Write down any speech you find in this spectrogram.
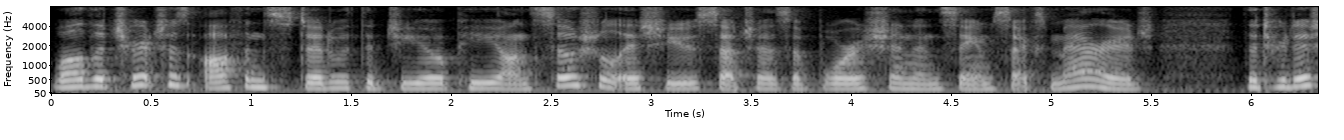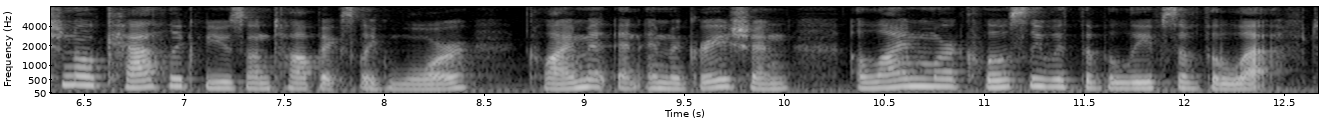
While the church has often stood with the GOP on social issues such as abortion and same sex marriage, the traditional Catholic views on topics like war, climate, and immigration align more closely with the beliefs of the left.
